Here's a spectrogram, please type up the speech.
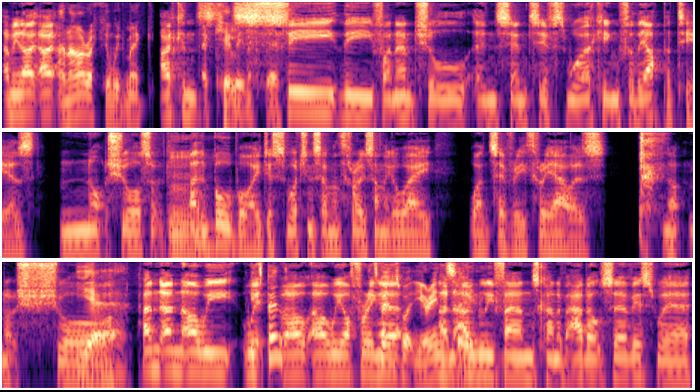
I mean, I, I and I reckon we'd make I can a killing see the financial incentives working for the upper tiers. Not sure, so, like the Mm. ball boy, just watching someone throw something away once every three hours. Not not sure. Yeah. and and are we? we are, are we offering a, what you're an. OnlyFans kind of adult service where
